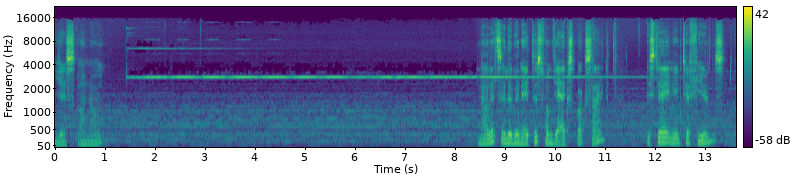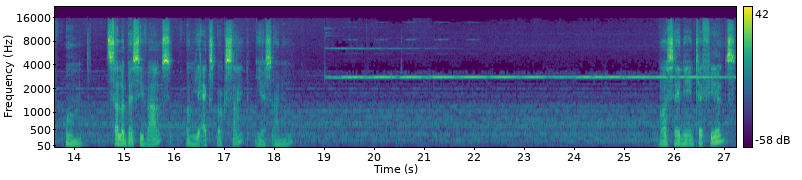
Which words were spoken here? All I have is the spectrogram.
Yes or no? Now let's eliminate this from the Xbox side. Is there any interference from celibacy vows from your Xbox side? Yes or no? Was any interference,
